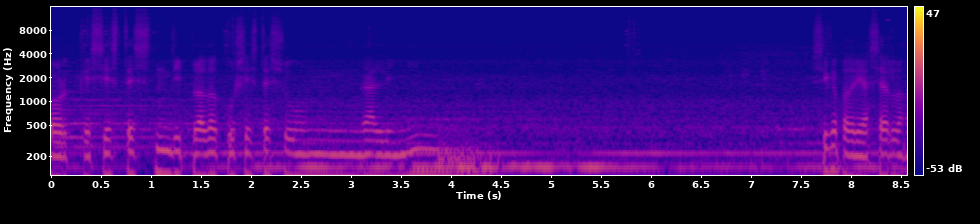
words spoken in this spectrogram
Porque si este es un Diplodocus y este es un Galimin... Sí que podría serlo.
